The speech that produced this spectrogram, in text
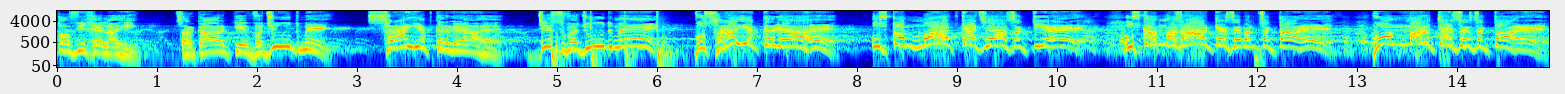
توفیق الہی سرکار کے وجود میں سرائیت کر گیا ہے، جس وجود میں وہ سرائیت کر گیا ہے، اس کو موت کیسے آ سکتی ہے؟ اس کا مزار کیسے بن سکتا ہے؟ وہ مر کیسے سکتا ہے؟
